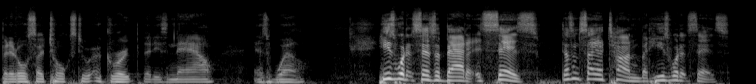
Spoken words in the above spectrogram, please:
but it also talks to a group that is now as well. Here's what it says about it. It says, doesn't say a ton, but here's what it says.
